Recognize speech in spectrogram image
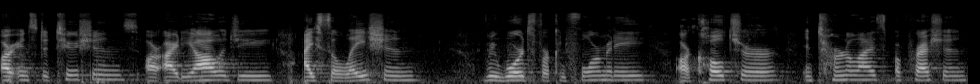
our institutions, our ideology, isolation, rewards for conformity, our culture, internalized oppression,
